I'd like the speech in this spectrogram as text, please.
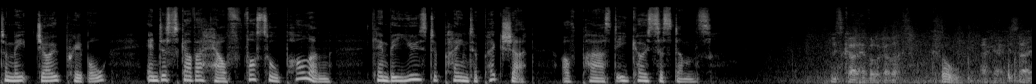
to meet Joe Prebble and discover how fossil pollen can be used to paint a picture of past ecosystems. Let's go have a look at this. Cool. Okay, so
